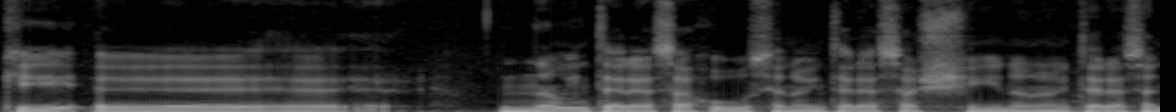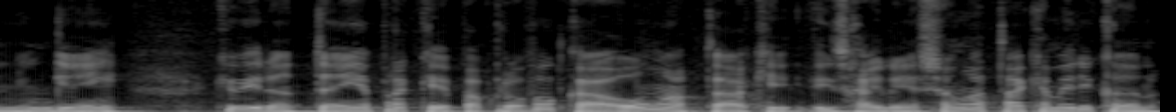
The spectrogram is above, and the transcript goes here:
que eh, não interessa a Rússia, não interessa a China, não interessa ninguém que o Irã tenha para quê? Para provocar ou um ataque israelense ou um ataque americano.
